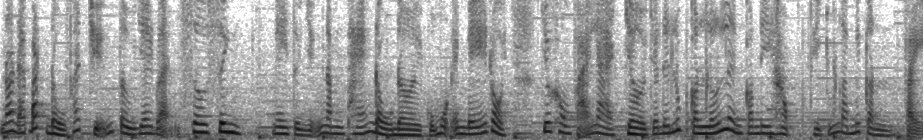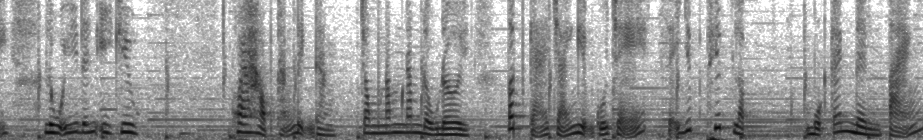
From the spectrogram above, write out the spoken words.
nó đã bắt đầu phát triển từ giai đoạn sơ sinh, ngay từ những năm tháng đầu đời của một em bé rồi. Chứ không phải là chờ cho đến lúc con lớn lên con đi học thì chúng ta mới cần phải lưu ý đến EQ khoa học khẳng định rằng trong 5 năm đầu đời, tất cả trải nghiệm của trẻ sẽ giúp thiết lập một cái nền tảng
